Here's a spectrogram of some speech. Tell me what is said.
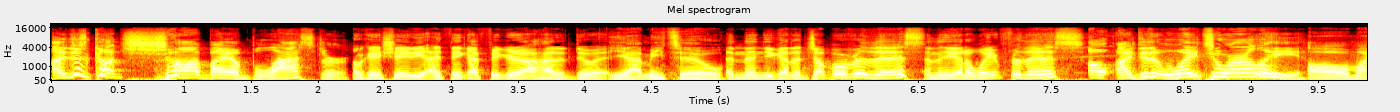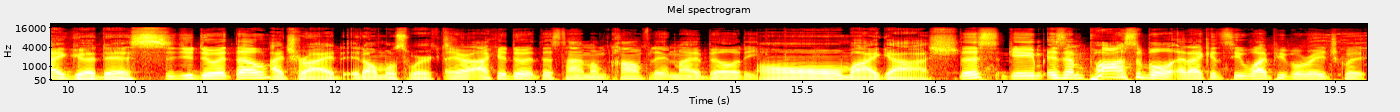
I just got shot by a blaster. Okay, Shady, I think I figured out how to do it. Yeah, me too. And then you gotta jump over this, and then you gotta wait for this. Oh, I did it way too early. Oh my goodness. Did you do it though? I tried. It almost worked. Here, I could do it this time. I'm confident in my ability. Oh my gosh. This game is impossible, and I can see why people rage quit.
